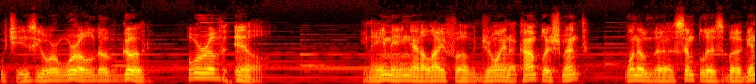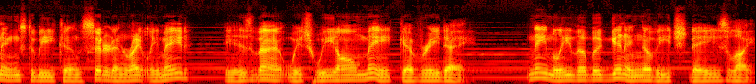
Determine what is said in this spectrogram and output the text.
which is your world of good or of ill. In aiming at a life of joy and accomplishment, one of the simplest beginnings to be considered and rightly made is that which we all make every day, namely the beginning of each day's life.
